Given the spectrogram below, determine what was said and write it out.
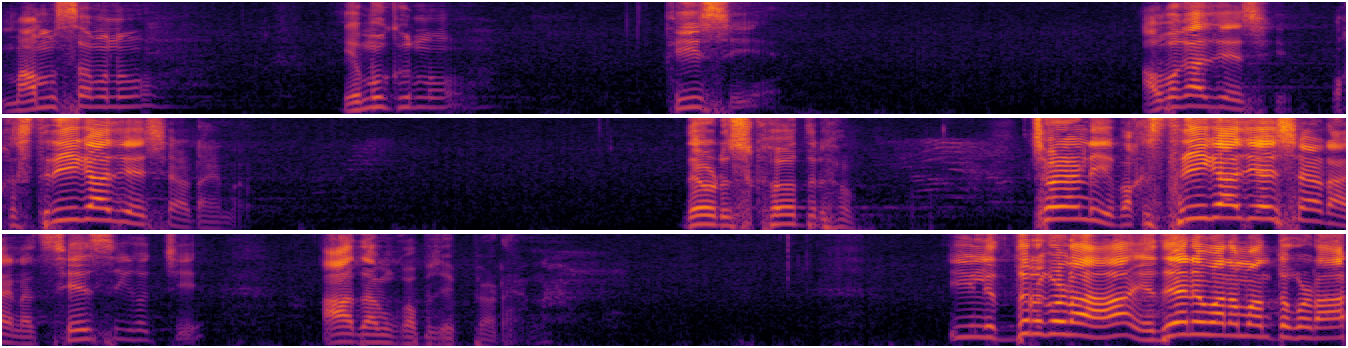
మాంసమును ఎముకను తీసి అవ్వగా చేసి ఒక స్త్రీగా చేశాడు ఆయన. దేవుడు స్తోత్రం. చూడండి ఒక స్త్రీగా చేశాడు ఆయన. చేసి వచ్చి ఆదాము గొప్ప చెప్పాడు ఆయన. వీళ్ళిద్దరు కూడా ఏదైనా వనం అంతా కూడా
